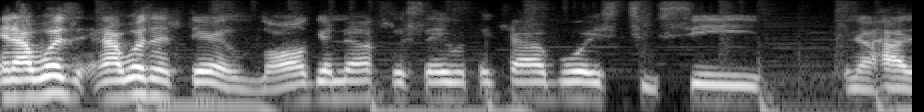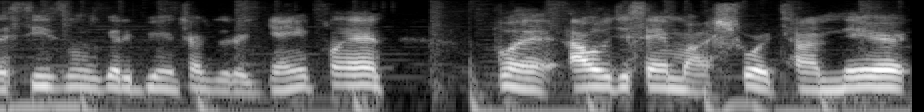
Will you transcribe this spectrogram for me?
and i wasn't i wasn't there long enough to say with the cowboys to see you know how the season was going to be in terms of their game plan but i was just saying my short time there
